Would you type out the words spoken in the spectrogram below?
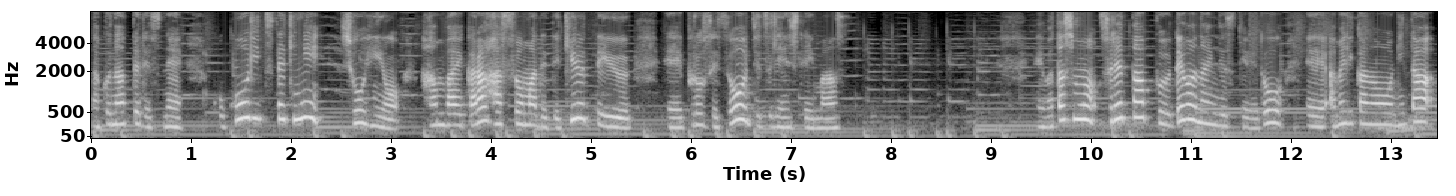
なくなってですねこう効率的に商品を販売から発送までできるっていう、えー、プロセスを実現しています。私もスレッドアップではないんですけれど、え、アメリカの似た、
